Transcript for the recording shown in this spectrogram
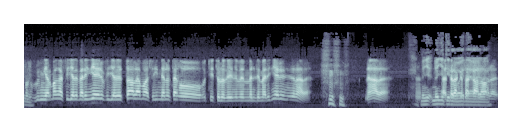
pues, mm. miña hermana é filla de mariñeiro, filla de tal, mas ainda non ten o, título de, de, de mariñeiro ni de nada. nada. Non, non lle tirou aire a ela.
